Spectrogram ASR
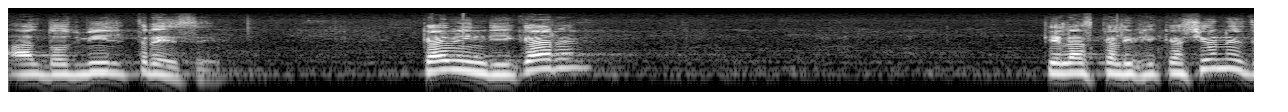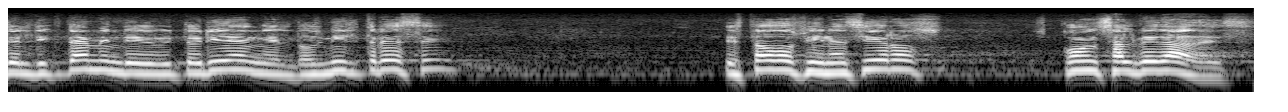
al 2013. Cabe indicar que las calificaciones del dictamen de auditoría en el 2013, estados financieros con salvedades,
